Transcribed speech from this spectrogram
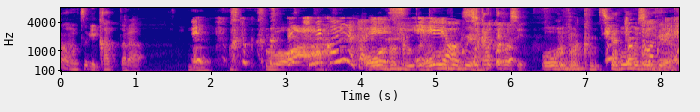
あもう次買ったら、もう、うわ詰め替え入れたらええ王族ええやん。王族や叱ってほしい。王族。叱ってほしい王族やね。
